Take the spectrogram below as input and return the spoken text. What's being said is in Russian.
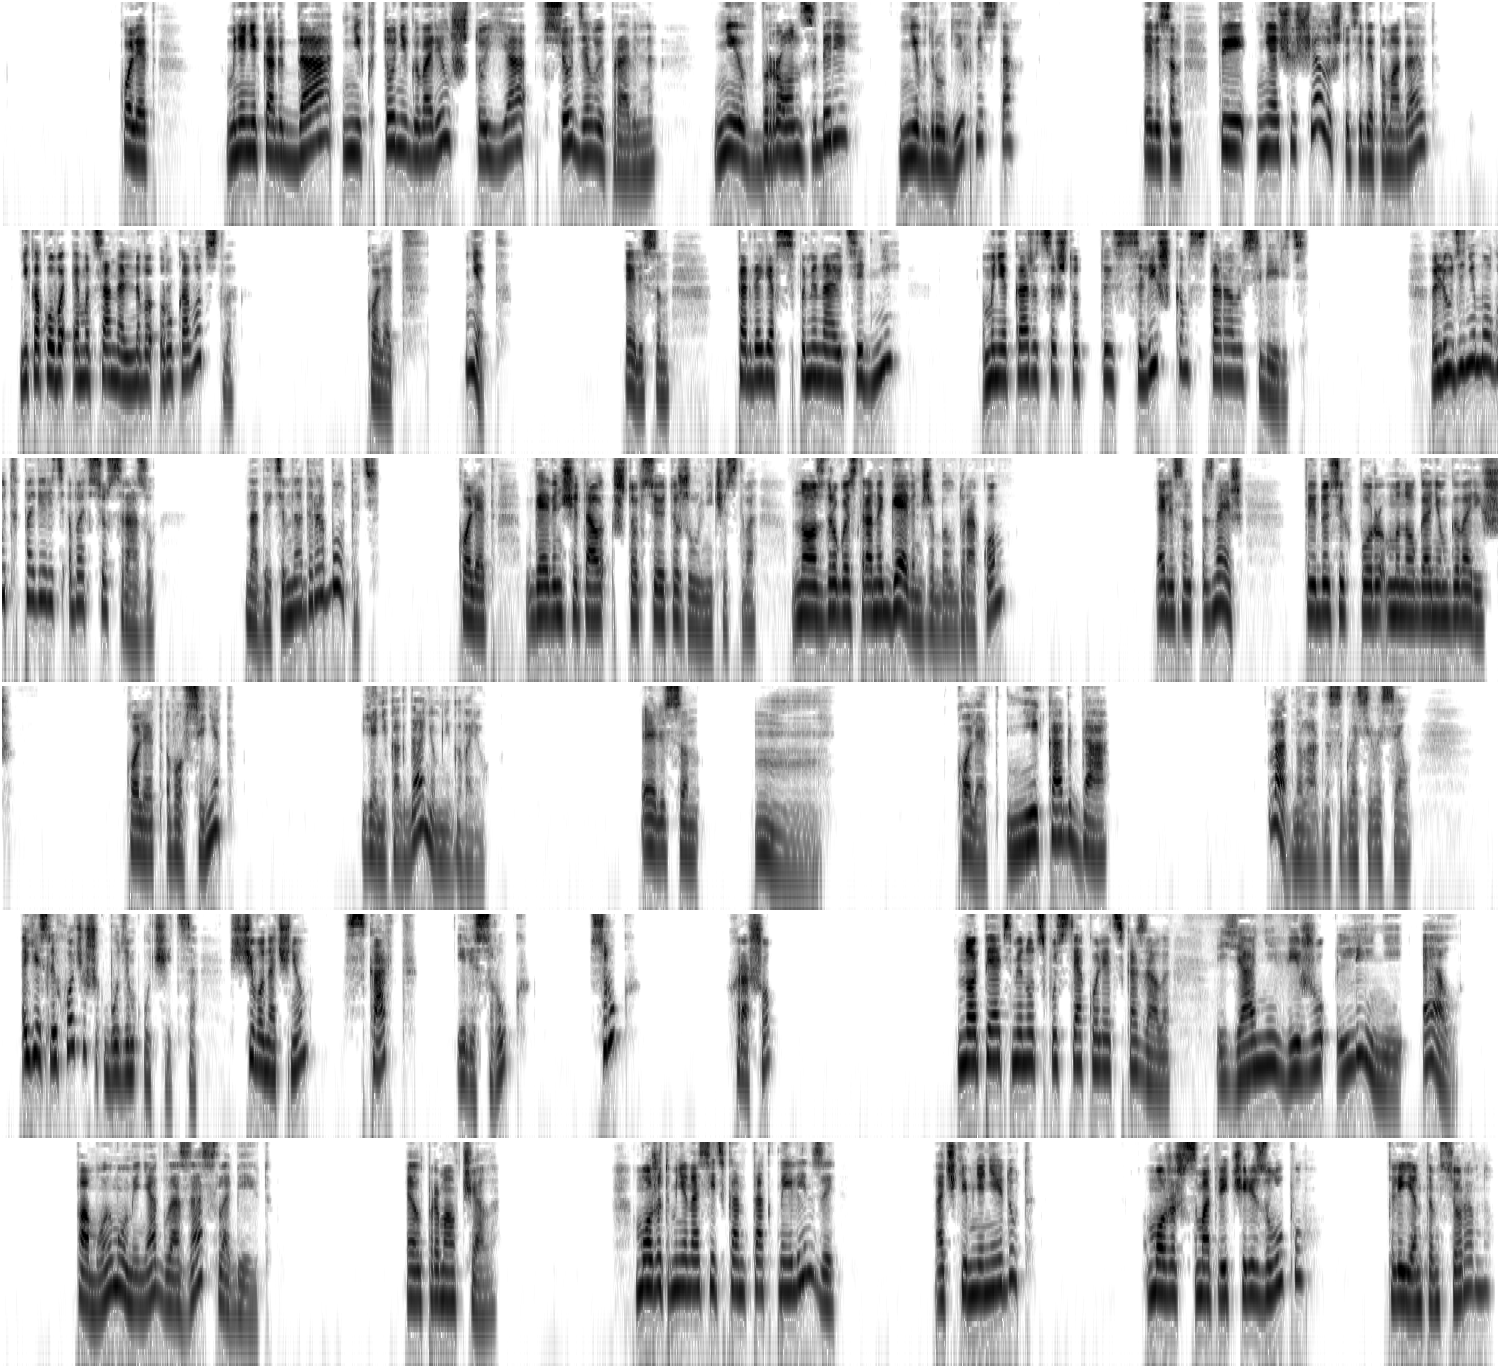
Колет, мне никогда никто не говорил, что я все делаю правильно. — ни в Бронзбери, ни в других местах. Эллисон, ты не ощущала, что тебе помогают? Никакого эмоционального руководства? Колет, нет. Эллисон, когда я вспоминаю те дни, мне кажется, что ты слишком старалась верить. Люди не могут поверить во все сразу. Над этим надо работать. Колет, Гевин считал, что все это жульничество. Но, с другой стороны, Гевин же был дураком. Эллисон, знаешь, ты до сих пор много о нем говоришь. Колет, вовсе нет. Я никогда о нем не говорю. Эллисон, м Колет, никогда. Ладно, ладно, согласилась Эл. Если хочешь, будем учиться. С чего начнем? С карт? Или с рук? С рук? Хорошо. Но пять минут спустя Колет сказала, «Я не вижу линий, Эл. По-моему, у меня глаза слабеют». Эл промолчала. «Может, мне носить контактные линзы? Очки мне не идут. Можешь смотреть через лупу? Клиентам все равно».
